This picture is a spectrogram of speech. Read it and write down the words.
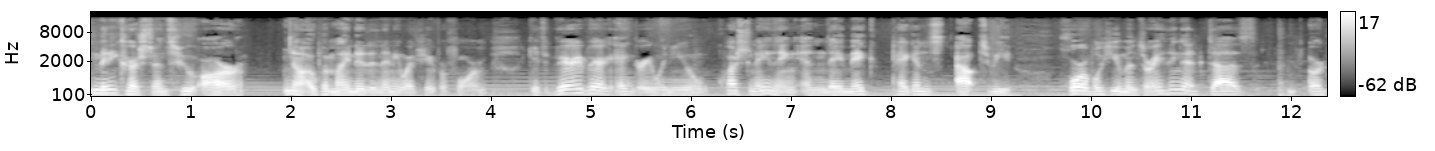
many Christians who are not open minded in any way, shape, or form get very, very angry when you question anything and they make pagans out to be horrible humans or anything that does or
